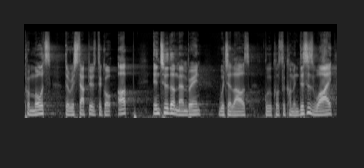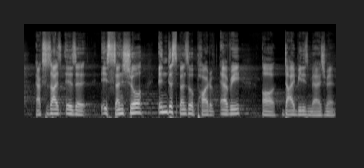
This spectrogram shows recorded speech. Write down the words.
promotes the receptors to go up into the membrane, which allows glucose to come in. This is why exercise is an essential, indispensable part of every uh, diabetes management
